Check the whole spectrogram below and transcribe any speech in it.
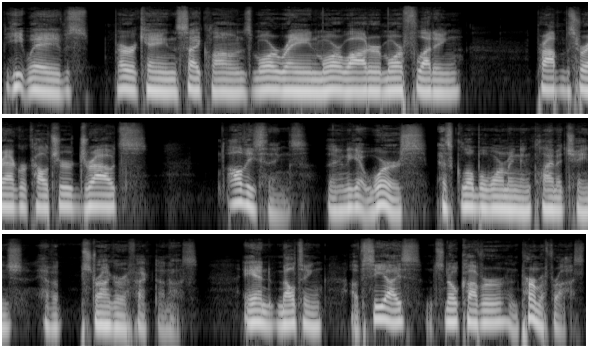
heat waves, hurricanes, cyclones, more rain, more water, more flooding, problems for agriculture, droughts, all these things. They're going to get worse as global warming and climate change have a stronger effect on us, and melting of sea ice, and snow cover, and permafrost.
